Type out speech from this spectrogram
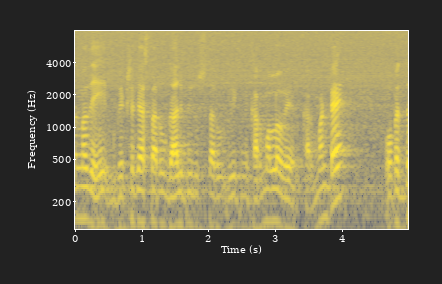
అన్నది భిక్ష చేస్తారు గాలి పీలుస్తారు వీటిని కర్మల్లో వేయరు. కర్మ అంటే ఓ పెద్ద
